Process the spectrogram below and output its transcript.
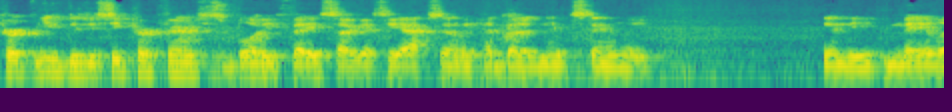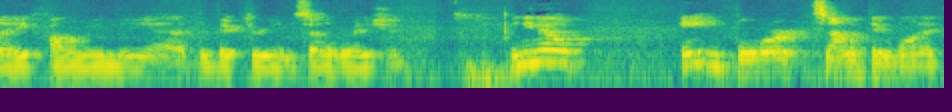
Kirk, did you see Kirk Ferentz's bloody face? I guess he accidentally headbutted Nate Stanley in the melee following the uh, the victory and celebration. And you know, eight and four, it's not what they wanted.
